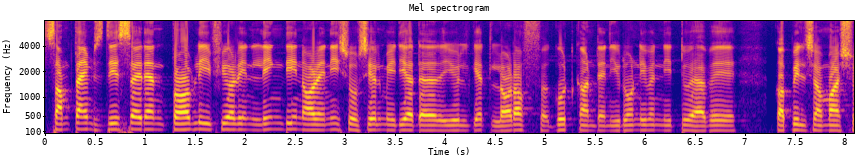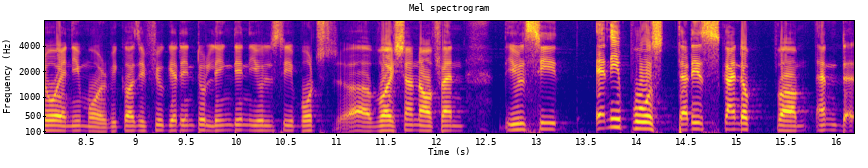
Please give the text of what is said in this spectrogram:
sometimes this side and probably if you are in linkedin or any social media there you will get a lot of uh, good content you don't even need to have a kapil sharma show anymore because if you get into linkedin you will see both uh, version of and you will see any post that is kind of um, and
